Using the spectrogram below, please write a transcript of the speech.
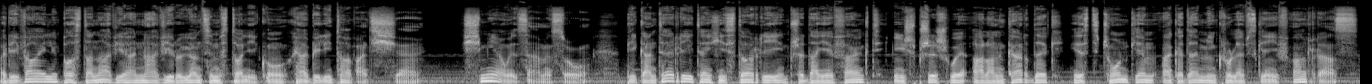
Rivail postanawia na wirującym stoliku habilitować się. Śmiały zamysł. Pikanterii tej historii przydaje fakt, iż przyszły Alan Kardec jest członkiem Akademii Królewskiej w Arras,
